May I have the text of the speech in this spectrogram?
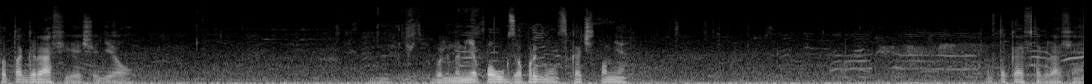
Фотографии я еще делал. Блин, на меня паук запрыгнул, скачет по мне. Такая фотография.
